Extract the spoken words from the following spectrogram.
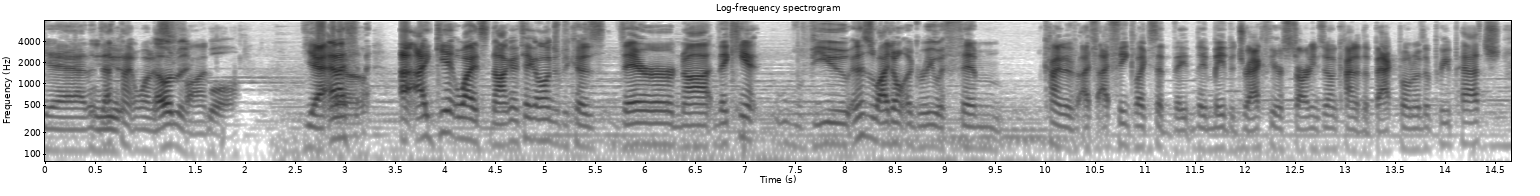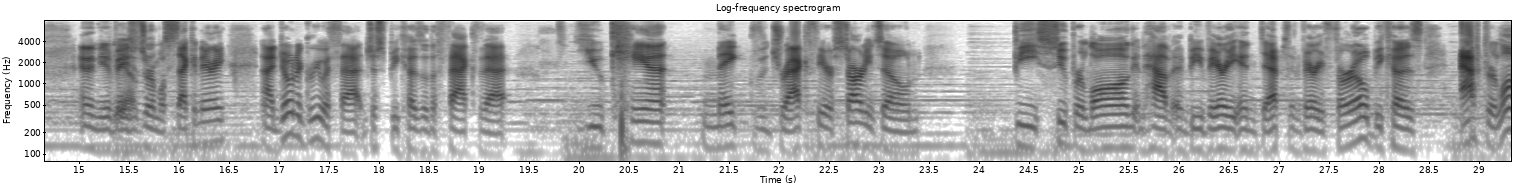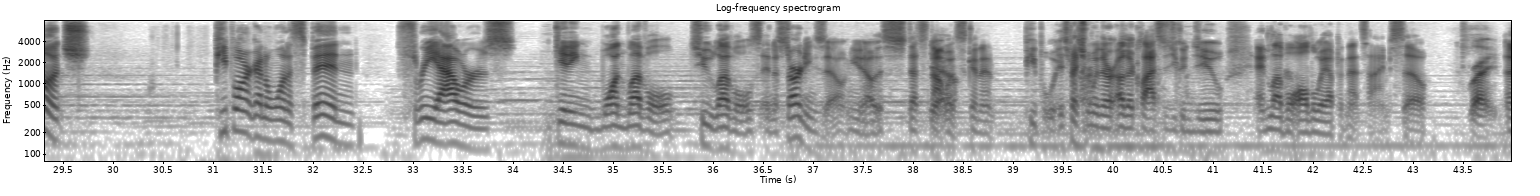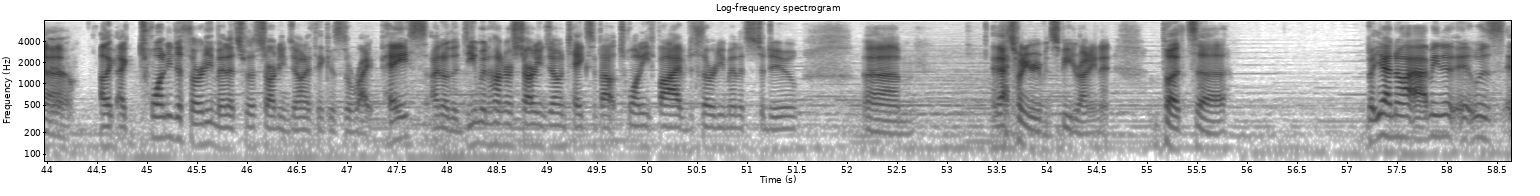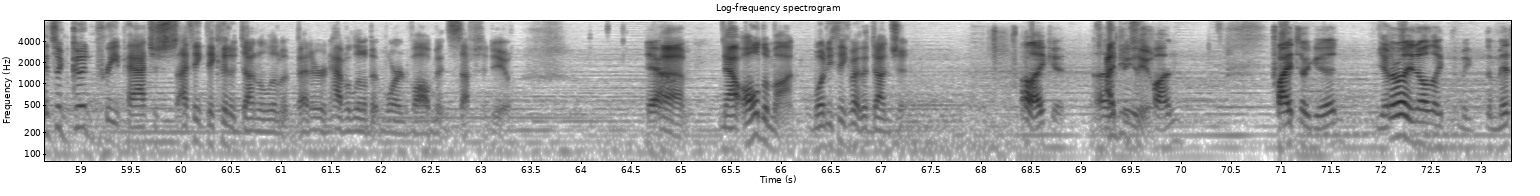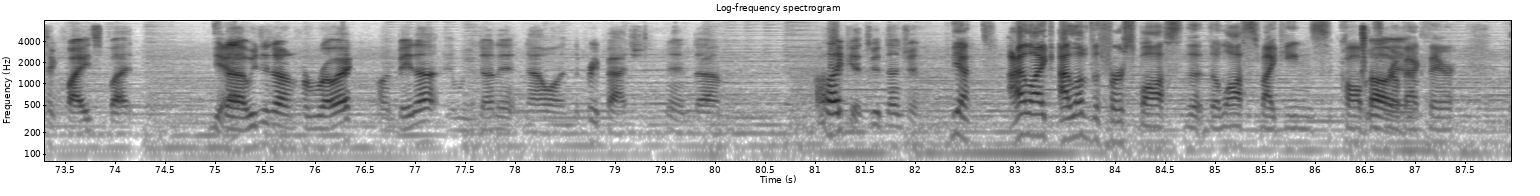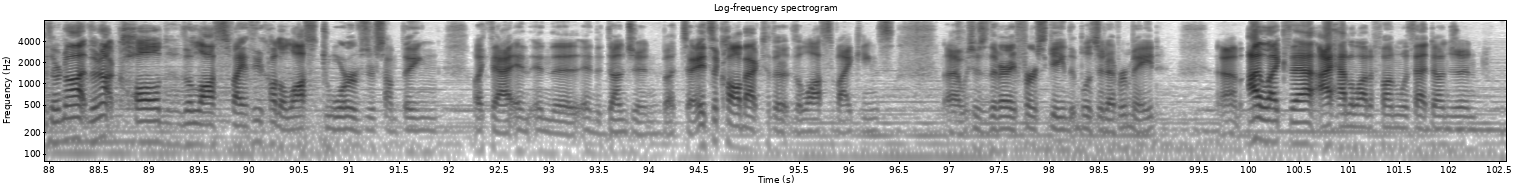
yeah, the And Death you- Knight one is fun. cool. Yeah, and I, th- I get why it's not going to take long, just because they're not. They can't view, and this is why I don't agree with them. Kind of, I, th- I think, like I said, they, they made the Dracthyr starting zone kind of the backbone of the pre-patch, and then the invasions are almost secondary. And I don't agree with that, just because of the fact that you can't make the Dracthyr starting zone be super long and have and be very in depth and very thorough because after launch, people aren't going to want to spend three hours getting one level, two levels in a starting zone. You know, this that's not Yeah. what's going to people, especially when there are other classes you can do and level all the way up in that time. So, Right. yeah. um, like like 20 to 30 minutes for the starting zone, I think is the right pace. I know the Demon Hunter starting zone takes about 25 to 30 minutes to do. Um, and that's when you're even speed running it. But uh, but yeah, no, I I mean it, it was it's a good pre-patch. It's just, I think they could have done a little bit better and have a little bit more involvement and stuff to do. Yeah. Um, now Uldaman, what do you think about the dungeon? I like it. I, I do think too. It's fun. Fights are good. Yep. Don't really know like the, the mythic fights, but Yeah, uh, we did it on heroic on beta, and we've done it now on the pre-patch, and um, I like it. It's a good dungeon. Yeah. I like I love the first boss, the the Lost Vikings call Oh, yeah. back there. They're not they're not called the Lost. I think they're called the Lost Dwarves or something like that in, in the in the dungeon. But uh, it's a callback to the the Lost Vikings, uh, which is the very first game that Blizzard ever made. Um, I like that. I had a lot of fun with that dungeon.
